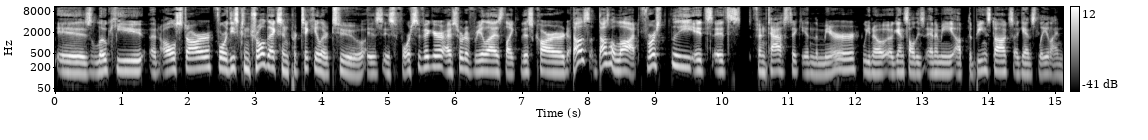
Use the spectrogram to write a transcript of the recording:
is low key an all star for these control decks in particular too is is Force of Vigor. I've sort of realized like this card does does a lot. Firstly, it's it's fantastic in the mirror, you know, against all these enemy up the beanstalks, against leyline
